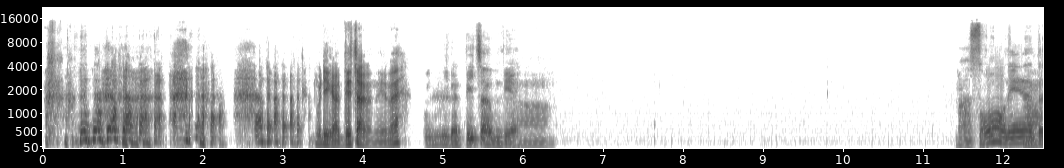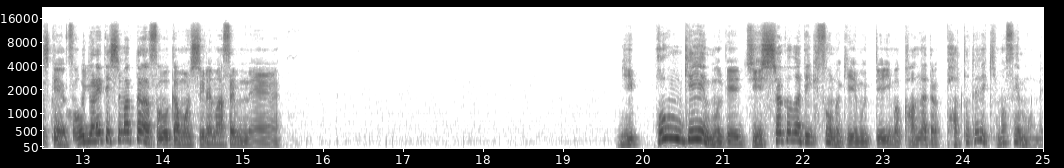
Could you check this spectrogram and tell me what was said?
無理が出ちゃうんだよね。無理が出ちゃうんうんまあそうね、うん確かにそう言われてしまったらそうかもしれませんね。日本ゲームで実写化ができそうなゲームって今考えたらパッと出てきませんもんね。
